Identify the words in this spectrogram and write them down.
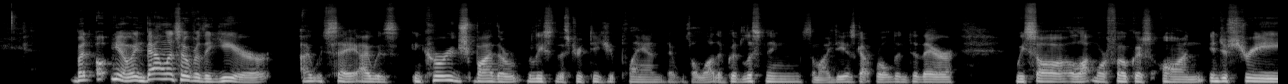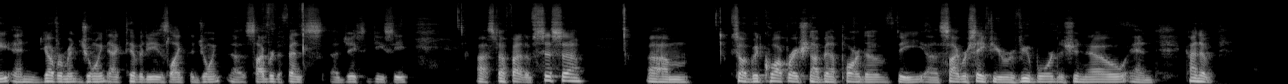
but uh, you know, in balance over the year, I would say I was encouraged by the release of the strategic plan. There was a lot of good listening. Some ideas got rolled into there we saw a lot more focus on industry and government joint activities like the Joint uh, Cyber Defense uh, JCDC uh, stuff out of CISA. Um, saw good cooperation. I've been a part of the uh, Cyber Safety Review Board, as you know, and kind of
